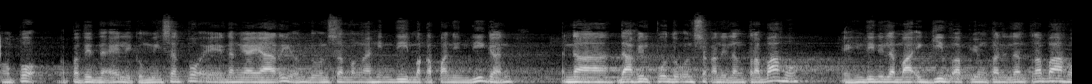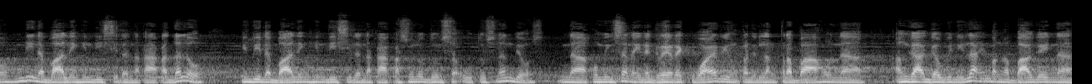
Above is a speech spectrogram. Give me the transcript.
Opo, kapatid na Eli, kung minsan po eh, nangyayari yon doon sa mga hindi makapanindigan na dahil po doon sa kanilang trabaho, eh, hindi nila ma-give up yung kanilang trabaho, hindi na baling hindi sila nakakadalo, hindi na baling hindi sila nakakasunod doon sa utos ng Diyos, na kung minsan ay nagre-require yung kanilang trabaho na ang gagawin nila ay mga bagay na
